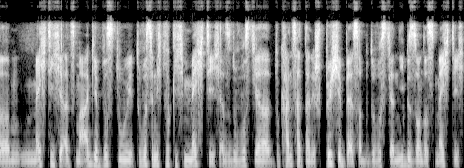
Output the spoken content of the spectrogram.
ähm, mächtig als Magier wirst du, du wirst ja nicht wirklich mächtig. Also du wirst ja, du kannst halt deine Sprüche besser, aber du wirst ja nie besonders mächtig.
